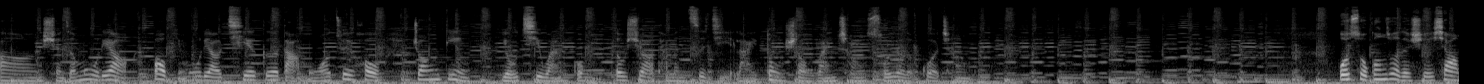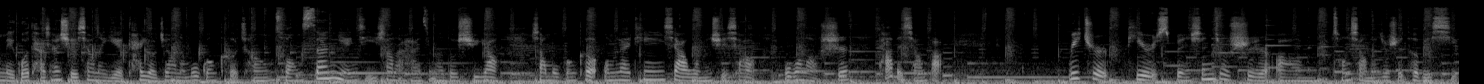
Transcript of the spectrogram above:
嗯选择木料、爆品木料、切割、打磨，最后装订、油漆完工，都需要他们自己来动手完成所有的过程。我所工作的学校，美国塔山学校呢，也开有这样的木工课程。从三年级以上的孩子呢，都需要上木工课。我们来听一下我们学校木工老师他的想法。Richard Pierce 本身就是，嗯，从小呢就是特别喜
